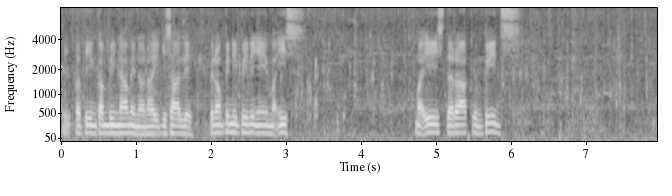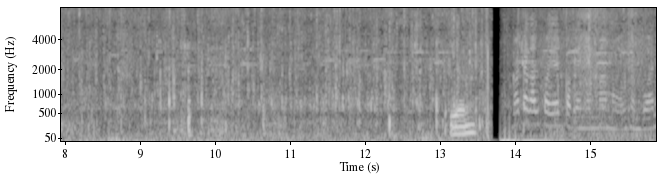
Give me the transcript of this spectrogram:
Pati yung kambing namin, no, nakikisali. Pero ang pinipili niya yung mais. Mais, darak, yung feeds. Yan. Matagal pa yan pag ganyan ma, mga isang buwan?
